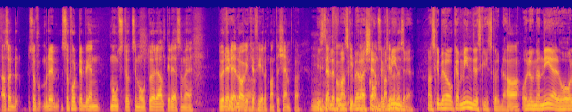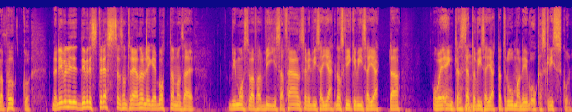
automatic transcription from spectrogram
Alltså, så, det, så fort det blir en motstuds emot, då är det alltid det som är... Då är det det Fel, laget ja. gör fel, att man inte kämpar. Istället för att man skulle behöva kämpa mindre. Man skulle behöva åka mindre skridskor ibland Ja. och lugna ner och hålla puck. Och, men det, är väl, det är väl stressen som tränare att ligga i botten. Man säger vi måste i alla fall visa fansen, vill visa hjärta. De skriker visa hjärta. Och vad är enklaste sättet att visa hjärta, tror man, det är att åka skridskor.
